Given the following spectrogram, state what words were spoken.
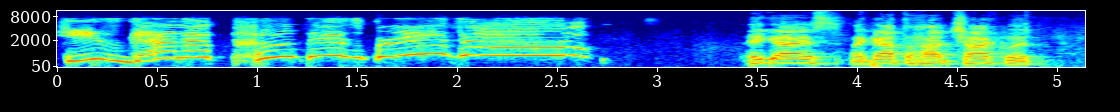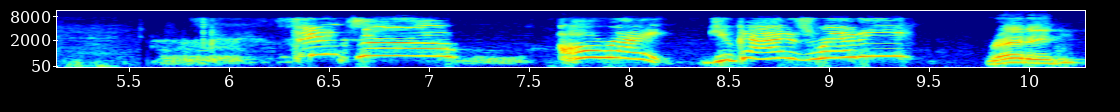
he's gonna poop his brains out. Hey guys, I got the hot chocolate. Thanks, Earl. All right, you guys ready? Ready?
